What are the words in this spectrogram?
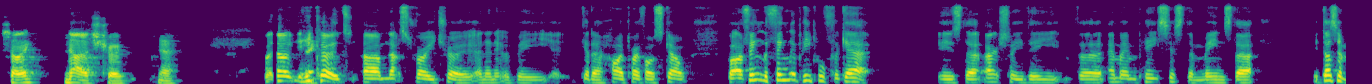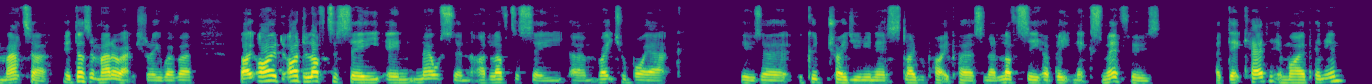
Sorry, no, that's true. Yeah, but no, he could. Um, that's very true, and then it would be get a high-profile scalp. But I think the thing that people forget is that actually the the MMP system means that it doesn't matter. It doesn't matter actually whether like I'd I'd love to see in Nelson. I'd love to see um, Rachel Boyack, who's a, good trade unionist, Labour Party person. I'd love to see her beat Nick Smith, who's a dickhead in my opinion.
